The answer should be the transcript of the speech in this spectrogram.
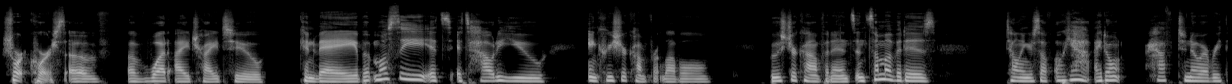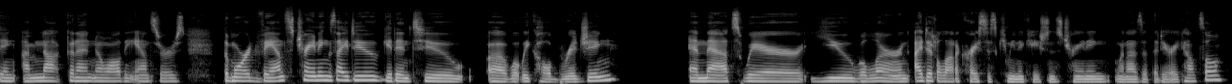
short course of of what I try to convey, but mostly it's it's how do you increase your comfort level, boost your confidence, and some of it is telling yourself, "Oh yeah, I don't have to know everything. I'm not going to know all the answers." The more advanced trainings I do get into uh, what we call bridging, and that's where you will learn. I did a lot of crisis communications training when I was at the Dairy Council.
